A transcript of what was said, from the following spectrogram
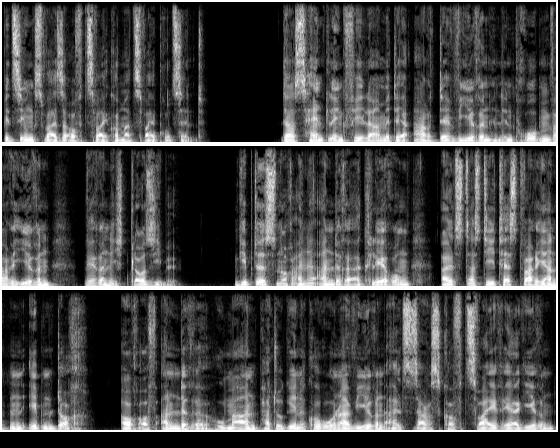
bzw. auf 2,2 Prozent. Dass Handlingfehler mit der Art der Viren in den Proben variieren, wäre nicht plausibel. Gibt es noch eine andere Erklärung, als dass die Testvarianten eben doch auch auf andere humanpathogene Coronaviren als SARS-CoV-2 reagieren?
